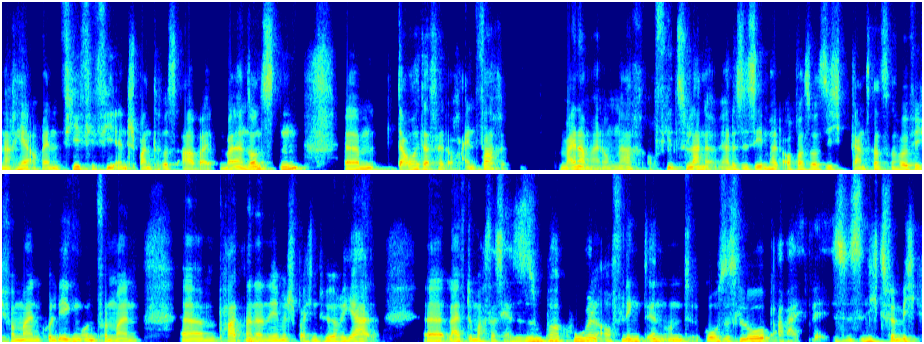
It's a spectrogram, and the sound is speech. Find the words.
nachher auch ein viel, viel, viel entspannter entspannteres Arbeiten. Weil ansonsten ähm, dauert das halt auch einfach meiner Meinung nach auch viel zu lange. Ja, das ist eben halt auch was, was ich ganz, ganz häufig von meinen Kollegen und von meinen ähm, Partnern dann dementsprechend höre. Ja, äh, live, du machst das ja super cool auf LinkedIn und großes Lob, aber es ist nichts für mich.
